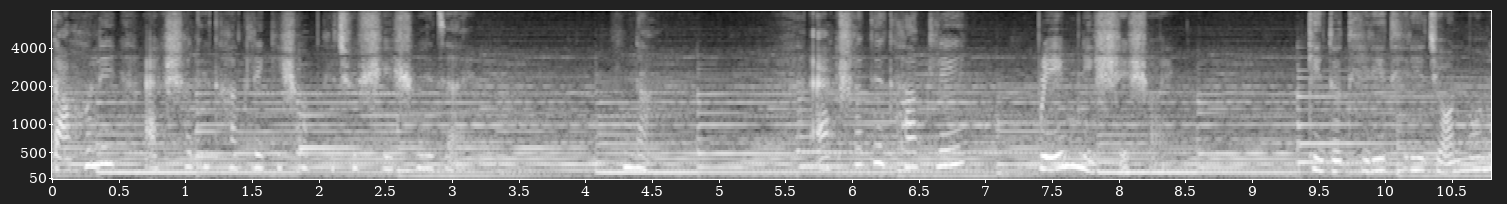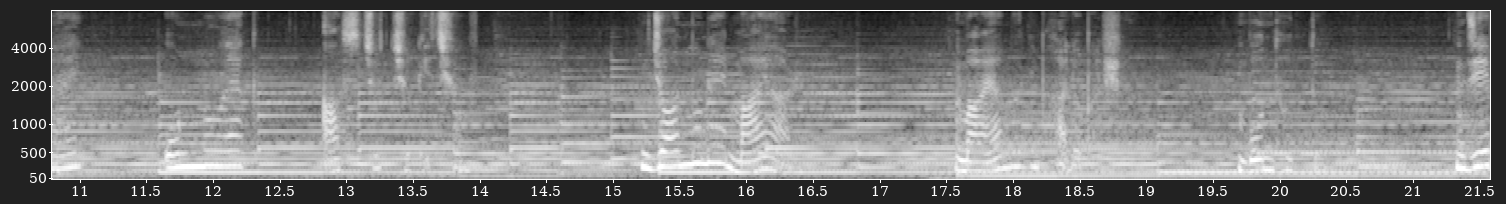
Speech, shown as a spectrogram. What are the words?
তাহলে একসাথে থাকলে কি সবকিছু শেষ হয়ে যায়? না, একসাথে থাকলে প্রেম নিঃশেষ হয়। কিন্তু ধীরে ধীরে জন্ম নেয় অন্য এক আশ্চর্য কিছুর জন্ম নেয় মায়ার মায়া মানে ভালোবাসা, বন্ধুত্ব। যে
